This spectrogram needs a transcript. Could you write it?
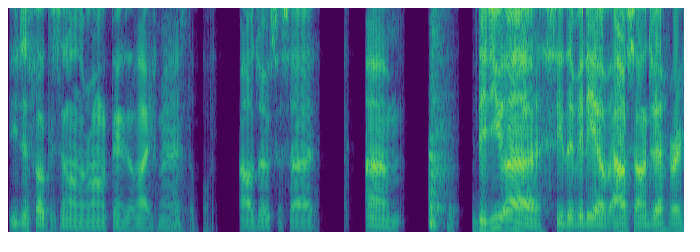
you just focusing on the wrong things in life, man. What's the point? All jokes aside, um, did you uh see the video of Alshon Jeffery?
